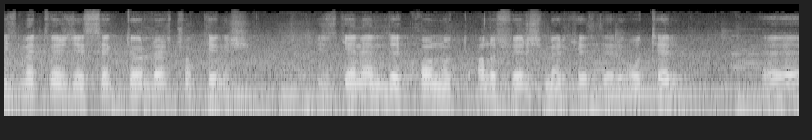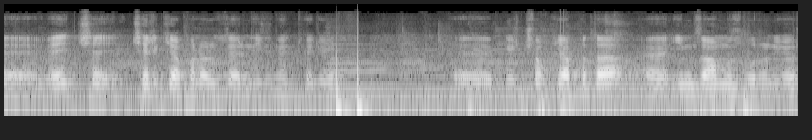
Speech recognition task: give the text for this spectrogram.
hizmet vereceği sektörler çok geniş. Biz genelde konut, alışveriş merkezleri, otel ve çe- çelik yapılar üzerine hizmet veriyoruz. E, Birçok yapıda e, imzamız bulunuyor.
